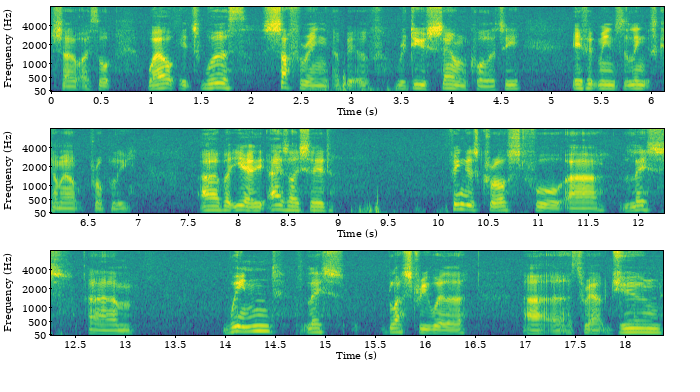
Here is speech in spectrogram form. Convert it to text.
So I thought, well, it's worth suffering a bit of reduced sound quality if it means the links come out properly. Uh, but yeah, as I said, fingers crossed for uh, less um, wind, less blustery weather uh, uh throughout June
